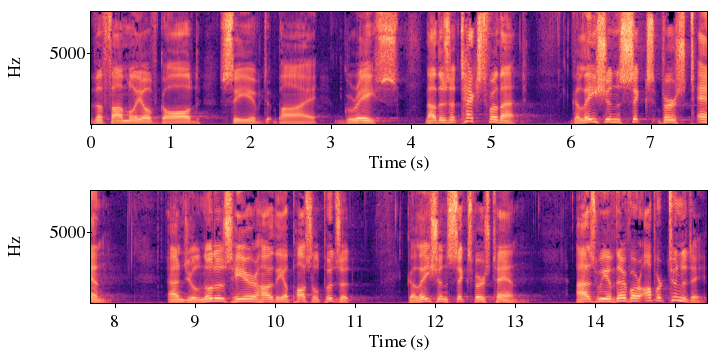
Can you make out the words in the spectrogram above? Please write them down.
the family of God, saved by grace. Now, there's a text for that Galatians 6, verse 10. And you'll notice here how the apostle puts it. Galatians 6, verse 10. As we have therefore opportunity,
